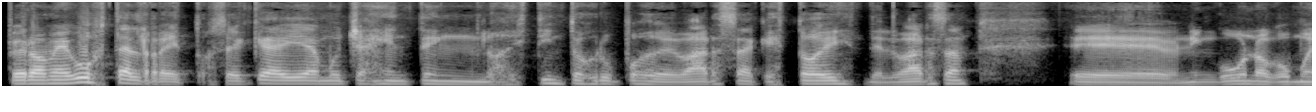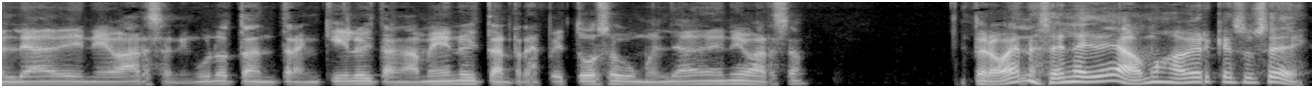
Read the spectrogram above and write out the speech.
Pero me gusta el reto. Sé que había mucha gente en los distintos grupos de Barça que estoy, del Barça. Eh, ninguno como el de ADN Barça, ninguno tan tranquilo y tan ameno y tan respetuoso como el de ADN Barça. Pero bueno, esa es la idea. Vamos a ver qué sucede.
